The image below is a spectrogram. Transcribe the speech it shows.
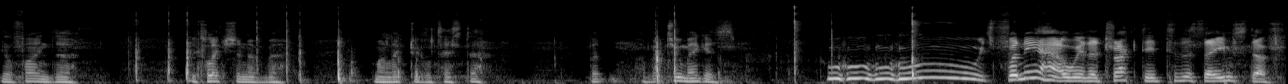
you'll find the, the collection of uh, my electrical tester. But I've got two Meggers. It's funny how we're attracted to the same stuff.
